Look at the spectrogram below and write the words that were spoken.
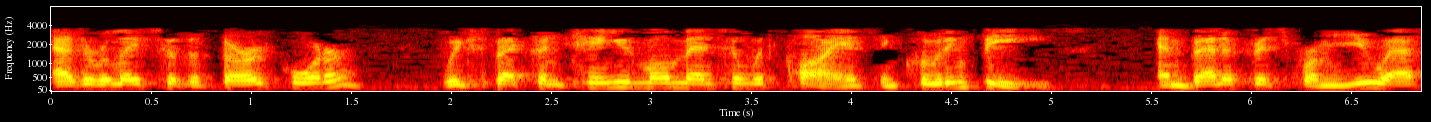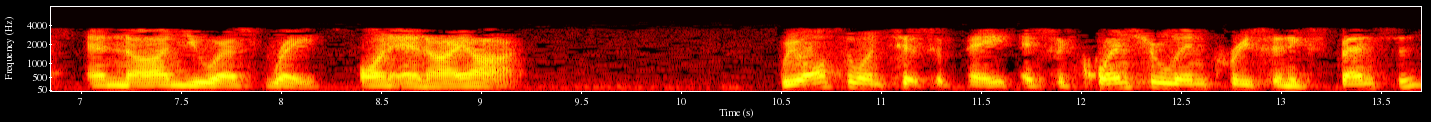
As it relates to the third quarter, we expect continued momentum with clients, including fees and benefits from U.S. and non-U.S. rates on NII. We also anticipate a sequential increase in expenses,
